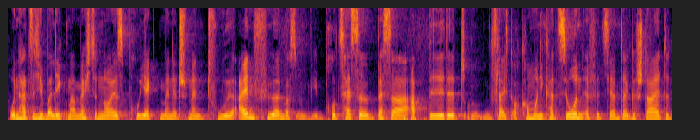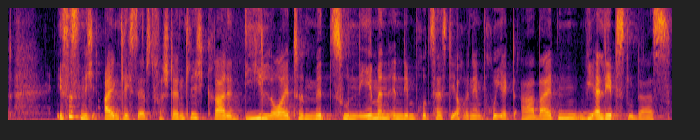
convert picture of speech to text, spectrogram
und hat sich überlegt, man möchte ein neues Projektmanagement-Tool einführen, was irgendwie Prozesse besser abbildet und vielleicht auch Kommunikation effizienter gestaltet. Ist es nicht eigentlich selbstverständlich, gerade die Leute mitzunehmen in dem Prozess, die auch in dem Projekt arbeiten? Wie erlebst du das?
